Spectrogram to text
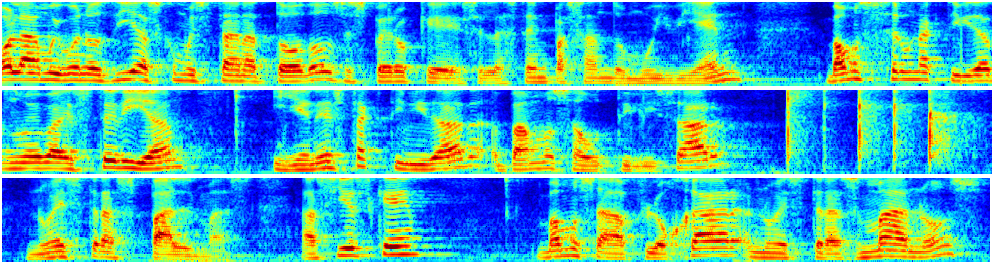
Hola, muy buenos días, ¿cómo están a todos? Espero que se la estén pasando muy bien. Vamos a hacer una actividad nueva este día y en esta actividad vamos a utilizar nuestras palmas. Así es que vamos a aflojar nuestras manos,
